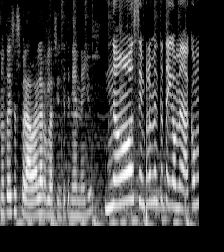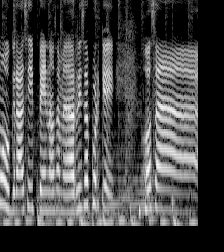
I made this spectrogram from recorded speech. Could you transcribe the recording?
no te desesperaba la relación que tenían ellos. No, simplemente te digo, me da como gracia y pena. O sea, me da risa porque, o sea,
